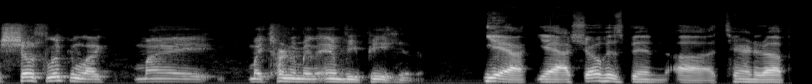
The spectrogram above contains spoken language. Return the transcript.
Sho's looking like my my tournament MVP here. Yeah, yeah. Sho has been uh, tearing it up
